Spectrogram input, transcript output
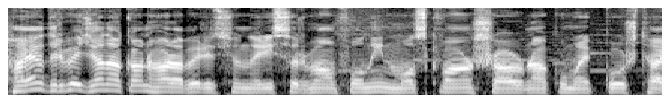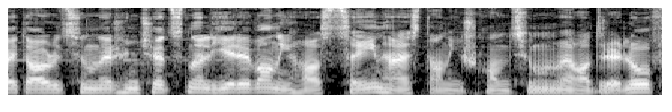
Հայ-ադրբեջանական հարաբերությունների սրման ֆոնին Մոսկվան շարունակում է կոշտ հայտարարություններ հնչեցնել Երևանի հասցեին Հայաստանի իշխանությունը մեղադրելով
